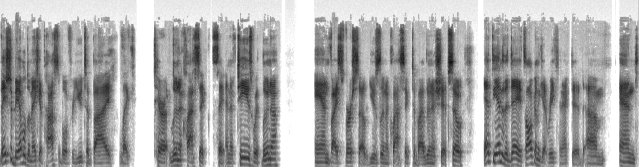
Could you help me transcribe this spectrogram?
they should be able to make it possible for you to buy like Terra Luna Classic, say NFTs with Luna, and vice versa. Use Luna Classic to buy Luna shit. So at the end of the day, it's all going to get reconnected. Um, and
